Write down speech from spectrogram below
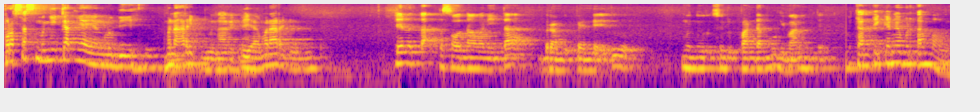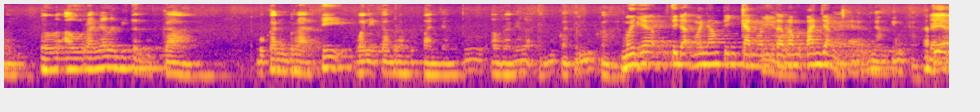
proses mengikatnya yang lebih menarik. gitu. Menarik. Iya, menarik gitu. Dia letak pesona wanita berambut pendek itu menurut sudut pandangmu gimana? Dek? kecantikannya bertambah? Eh, auranya lebih terbuka. Bukan berarti wanita berambut panjang tuh auranya nggak terbuka, terbuka. Menya, tidak menyampingkan wanita Iya. berambut panjang ya. Tidak menyampingkan. Tapi daya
